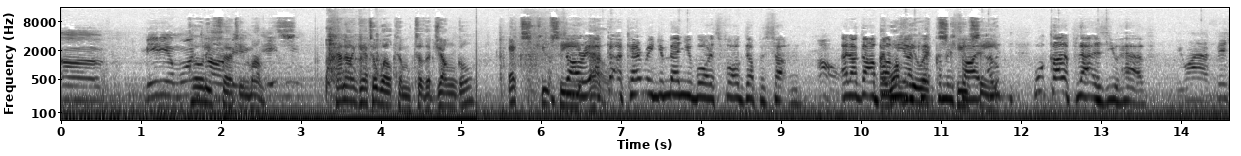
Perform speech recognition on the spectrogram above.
of medium one Holy 30 months. 18 Can I get a welcome to the jungle? XQCL. Sorry, I, I can't read your menu board. It's fogged up or something. And I got a I bum want me. I can't come inside. I would- what kind of platters you have? You want a fish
